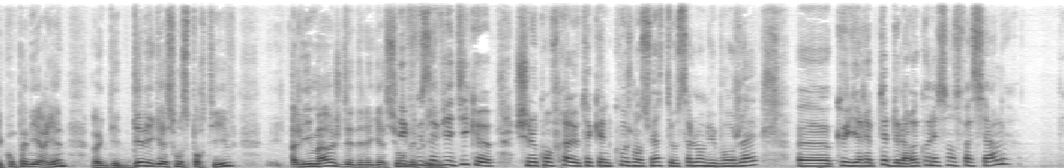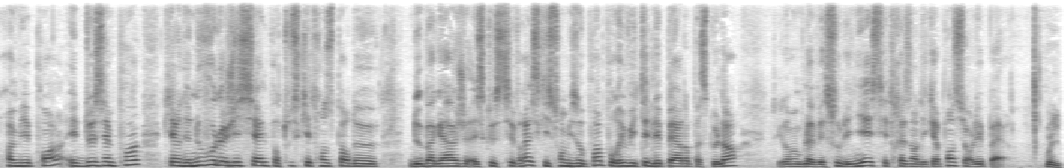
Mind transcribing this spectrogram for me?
les compagnies aériennes, avec des délégations sportives, à l'image des délégations Et des vous pays. aviez dit que chez le confrère de Tech Co, je m'en souviens, c'était au Salon du Bourget, euh, qu'il y aurait peut-être de la reconnaissance faciale, premier point. Et deuxième point, qu'il y aurait des nouveaux logiciels pour tout ce qui est transport de, de bagages. Est-ce que c'est vrai Est-ce qu'ils sont mis au point pour éviter de les perdre? Parce que là, comme vous l'avez souligné, c'est très handicapant si on les perd. Oui,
